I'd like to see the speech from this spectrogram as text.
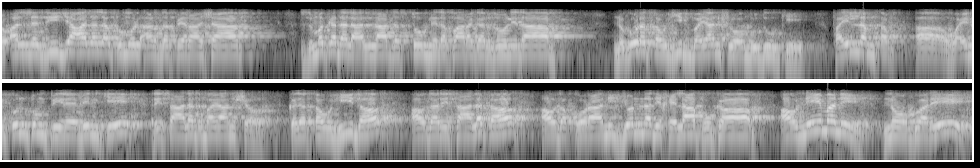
نو الذی جعل لكم الارض فراشا زمکه د الله د ستوګ نه د پاره ګرځولې دا نو ګور توحید بیان شو عبدو کې فإلم تف وإن كنتم في ريب کې رسالت بیان شو کله توحید او د رسالت او د قرآنی جن د خلاف وکا او نیمنی نو ګوري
